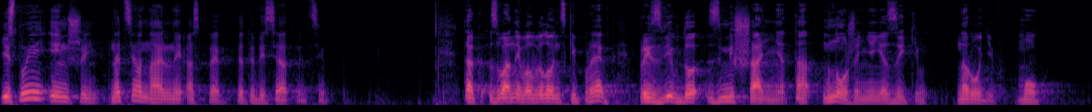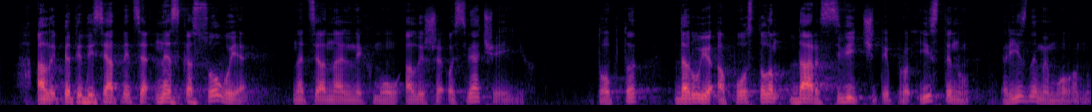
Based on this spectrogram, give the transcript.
Існує інший національний аспект п'ятидесятниці. Так званий Вавилонський проект призвів до змішання та множення язиків, народів, мов. Але п'ятидесятниця не скасовує національних мов, а лише освячує їх. Тобто дарує апостолам дар свідчити про істину різними мовами.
